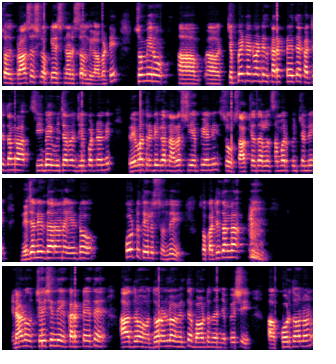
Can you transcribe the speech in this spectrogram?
సో అది ప్రాసెస్లో కేసు నడుస్తుంది కాబట్టి. సో మీరు చెప్పేటటువంటిది కరెక్ట్ అయితే ఖచ్చితంగా సిబిఐ విచారణ చేపట్టండి. రేవంత్ రెడ్డి గారిని అరెస్ట్ చేపియండి. సో సాక్ష్యాధారాలు సమర్పించండి. నిజ నిర్ధారణ ఏంటో కోర్టు తెలుస్తుంది. సో ఖచ్చితంగా ఈనాడు చేసింది కరెక్ట్ అయితే ఆ దూరంలో వెళ్తే బాగుంటుందని చెప్పేసి కోరుతా ఉన్నాను.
